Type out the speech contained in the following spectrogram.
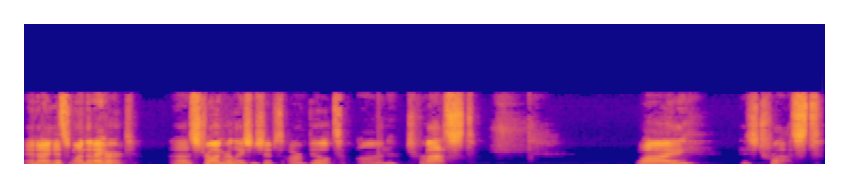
And I, it's one that I heard. Uh, strong relationships are built on trust. Why is trust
